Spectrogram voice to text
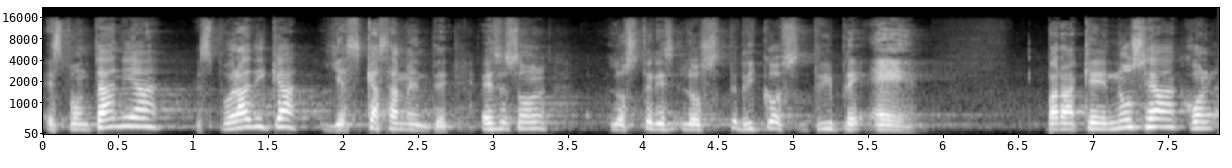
Espontánea, esporádica y escasamente. Esos son los, los ricos triple E. Para que no sea con,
